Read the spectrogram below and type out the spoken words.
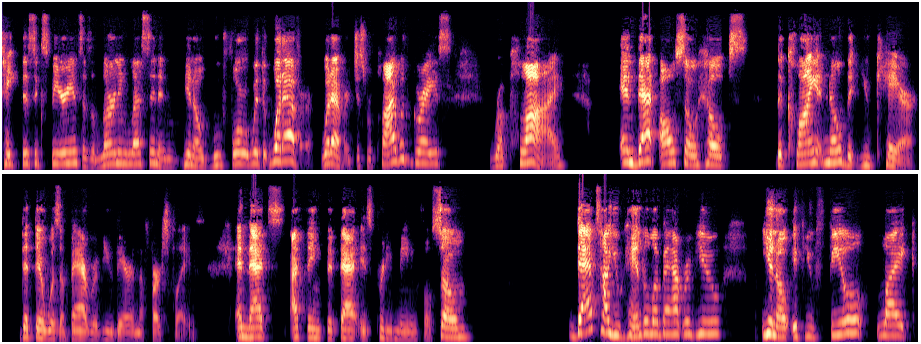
take this experience as a learning lesson and you know move forward with it. Whatever, whatever. Just reply with grace. Reply, and that also helps the client know that you care that there was a bad review there in the first place. And that's i think that that is pretty meaningful. So that's how you handle a bad review. You know if you feel like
